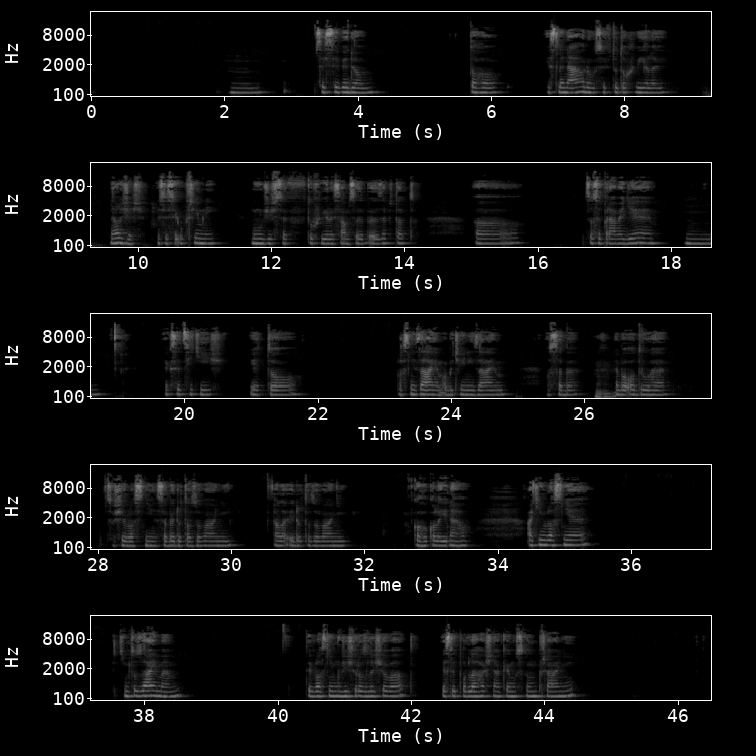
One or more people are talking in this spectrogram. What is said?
mm, jsi si vědom toho, jestli náhodou si v tuto chvíli nelžeš, jestli jsi upřímný, můžeš se v tu chvíli sám se zeptat, co se právě děje, hmm, jak se cítíš. Je to vlastně zájem, obyčejný zájem o sebe mm-hmm. nebo o druhé, což je vlastně sebe dotazování, ale i dotazování kohokoliv jiného. A tím vlastně tímto zájmem ty vlastně můžeš rozlišovat, jestli podléháš nějakému svému přání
